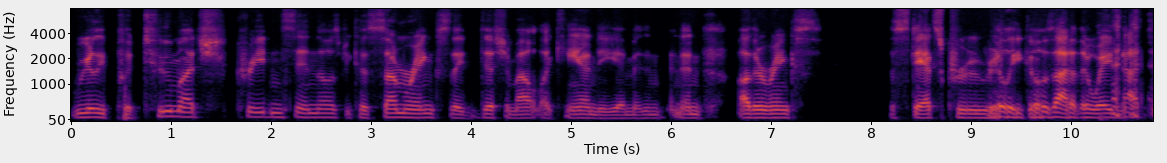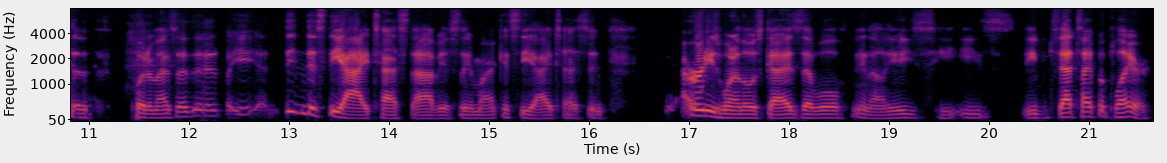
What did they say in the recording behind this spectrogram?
really put too much credence in those because some rinks they dish them out like candy. I mean, and then other rinks, the stats crew really goes out of their way not to put them on. So, but it's the eye test, obviously, Mark. It's the eye test, and Erne's one of those guys that will, you know, he's he, he's he's that type of player.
